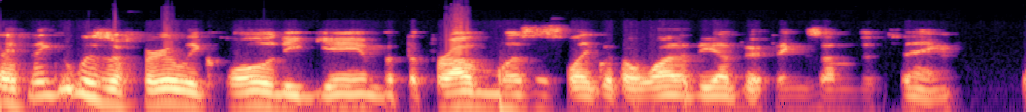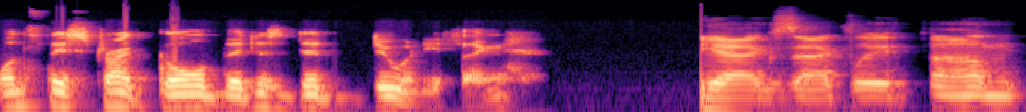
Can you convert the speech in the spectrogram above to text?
I think it was a fairly quality game, but the problem was is like with a lot of the other things on the thing. Once they struck gold, they just didn't do anything. yeah, exactly. Um,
